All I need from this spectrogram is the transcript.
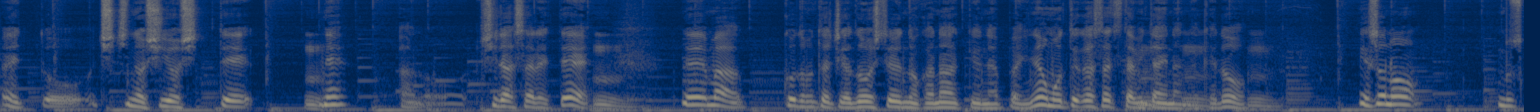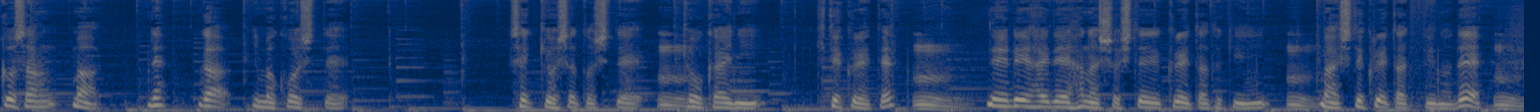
えっと、父の死を知って、うん。ね、あの、知らされて、うん。で、まあ、子供たちがどうしてるのかなっていうのはやっぱりね、思ってくださってたみたいなんだけど、でその息子さん、まあね、が今こうして説教者としてうん教会に来てくれて、うん。で礼拝で話をしてくれた時に、うんまあ、してくれたっていうので、うん。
